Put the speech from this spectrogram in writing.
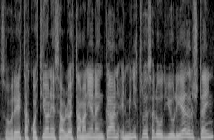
Sobre estas cuestiones habló esta mañana en Cannes el ministro de Salud, Julie Edelstein,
